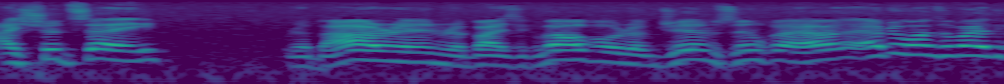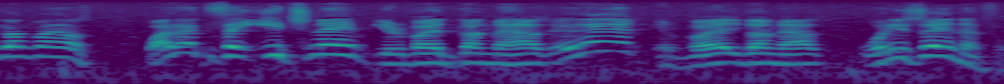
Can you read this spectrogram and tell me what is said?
I should say, Rabbi Aaron, Rabbi Isaac Velvo, Rabbi Jim, Simcha, everyone's invited to come to my house. Why do I have to say each name? You're invited to come to my house. You're invited to come to my house. What are you saying that for?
